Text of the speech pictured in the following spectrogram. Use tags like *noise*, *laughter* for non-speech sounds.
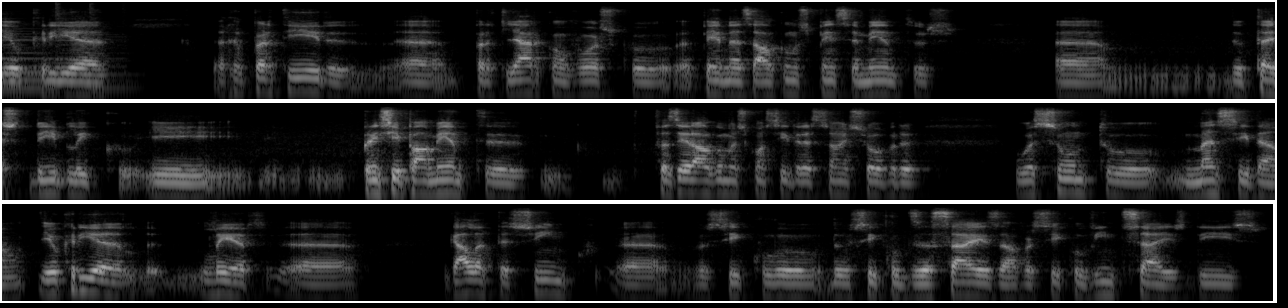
eu queria repartir, uh, partilhar convosco apenas alguns pensamentos uh, do texto bíblico e principalmente fazer algumas considerações sobre o assunto mansidão. Eu queria ler uh, Gálatas 5, uh, versículo, do versículo 16 ao versículo 26, diz:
